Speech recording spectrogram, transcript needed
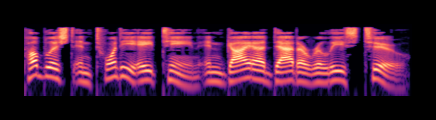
published in 2018 in Gaia Data Release 2,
